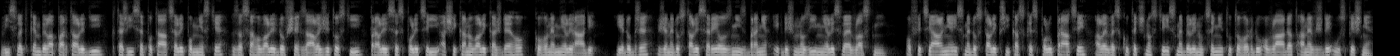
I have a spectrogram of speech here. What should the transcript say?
Výsledkem byla parta lidí, kteří se potáceli po městě, zasahovali do všech záležitostí, prali se s policií a šikanovali každého, koho neměli rádi. Je dobře, že nedostali seriózní zbraně, i když mnozí měli své vlastní. Oficiálně jsme dostali příkaz ke spolupráci, ale ve skutečnosti jsme byli nuceni tuto hordu ovládat a nevždy úspěšně.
